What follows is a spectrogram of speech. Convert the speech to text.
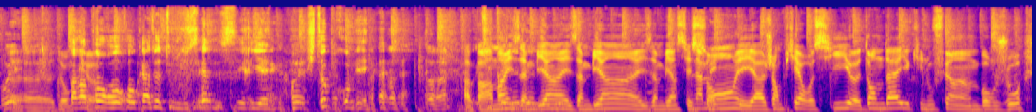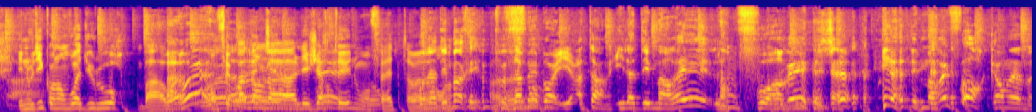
Oui. Euh, donc, par rapport au Roca de Toulousaine, c'est rien. Je te promets. Apparemment, ils aiment bien ils aiment bien, ils aiment bien ces Non, sons. Et il y a Jean-Pierre aussi, Dandaï, qui nous fait un bonjour. Il nous dit qu'on envoie du lourd. Bah ouais, Ah ouais, on ouais, fait pas ouais, dans la légèreté, Ouais. nous. Fait. On a démarré un peu. Non mais bon, il- attends, il a démarré, l'enfoiré, il a démarré fort quand même.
